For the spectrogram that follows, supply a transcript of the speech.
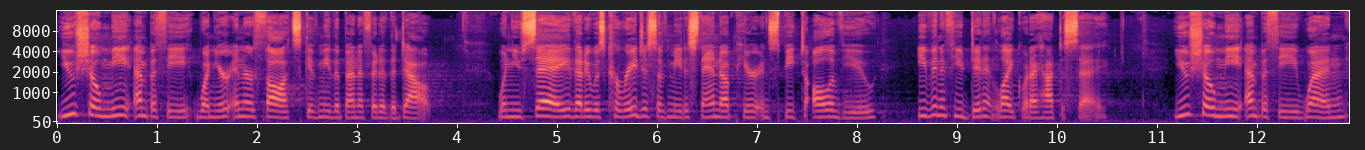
You show me empathy when your inner thoughts give me the benefit of the doubt. When you say that it was courageous of me to stand up here and speak to all of you, even if you didn't like what I had to say. You show me empathy when,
